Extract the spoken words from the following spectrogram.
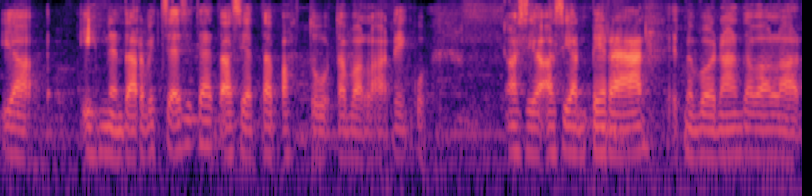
ja ihminen tarvitsee sitä, että asiat tapahtuu tavallaan niin kuin asia asian perään, että me voidaan tavallaan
